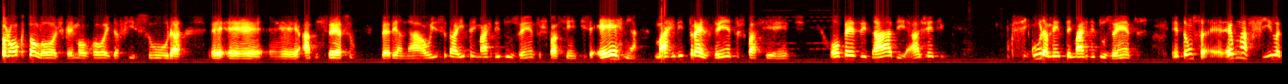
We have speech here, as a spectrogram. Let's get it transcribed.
proctológica, hemorroida, fissura, é, é, é, abscesso perianal, isso daí tem mais de 200 pacientes. Hérnia, mais de 300 pacientes. Obesidade, a gente seguramente tem mais de 200. Então, é uma fila,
